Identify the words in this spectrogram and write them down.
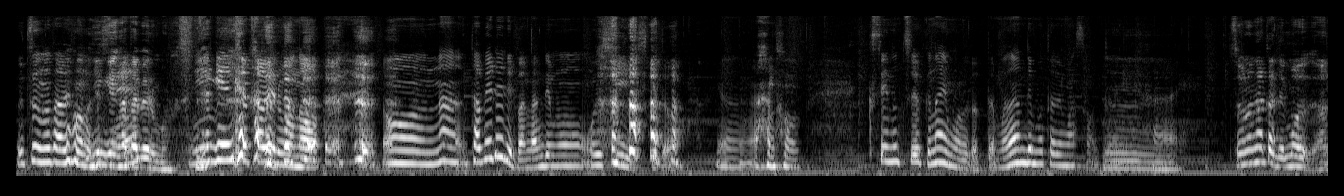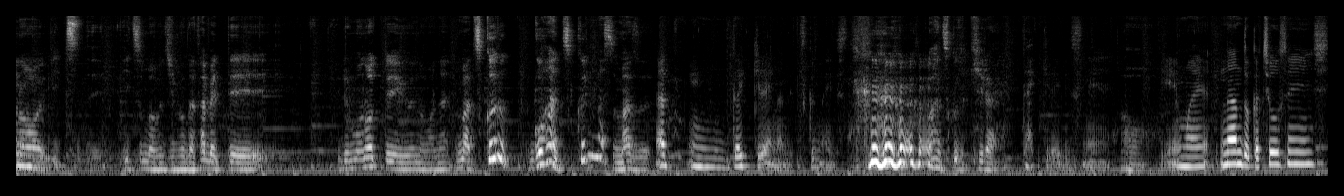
普通の食べう、物ですね。人間が食べるものです人ね間が食べるもの。うんな食べれれば何でも美味しいですけど、うん、あの癖の強くないものだったら何でも食べます本当にうん。はい。その中でもあの、うん。いついつも自分が食べているものっていうのはなまあ作るご飯作りますまず。あ、うん、大っ嫌いなんで作らないですね。ご飯作るの嫌い。大っ嫌いですね。あ今何度か挑戦し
